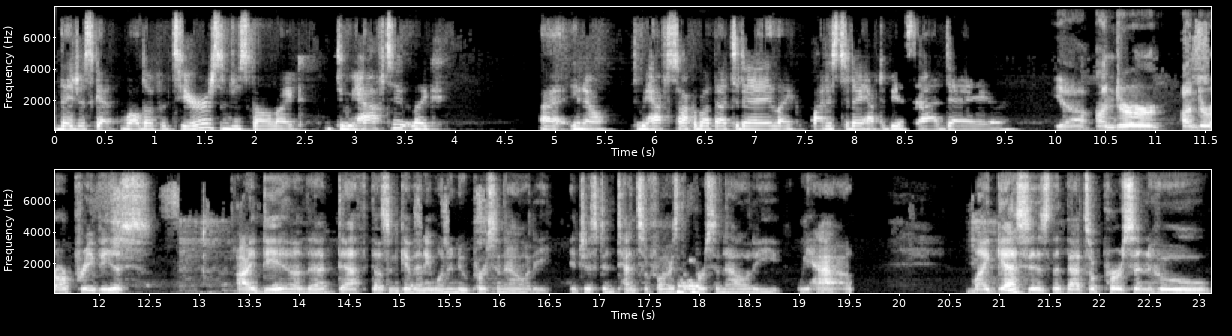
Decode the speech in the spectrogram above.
they just get welled up with tears and just go like do we have to like uh, you know do we have to talk about that today? Like why does today have to be a sad day? Or... yeah under under our previous idea that death doesn't give anyone a new personality it just intensifies the personality we have. My guess is that that's a person who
